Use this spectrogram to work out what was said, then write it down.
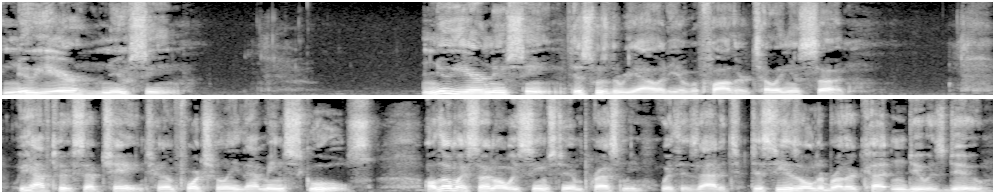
New year, new scene. New year, new scene. This was the reality of a father telling his son. We have to accept change, and unfortunately, that means schools. Although my son always seems to impress me with his attitude, to see his older brother cut and do his due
